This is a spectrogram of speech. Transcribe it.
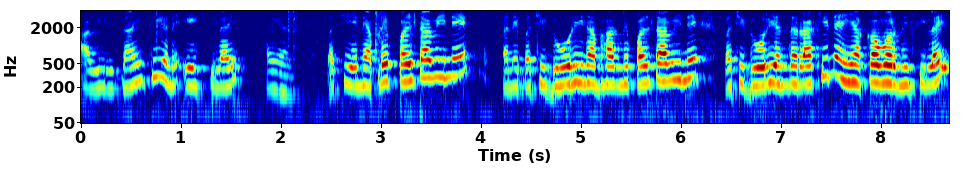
આવી રીતના અહીંથી અને એક સિલાઈ અહીંયા પછી એને આપણે પલટાવીને અને પછી ડોરીના ભાગને પલટાવીને પછી ડોરી અંદર રાખીને અહીંયા કવરની સિલાઈ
